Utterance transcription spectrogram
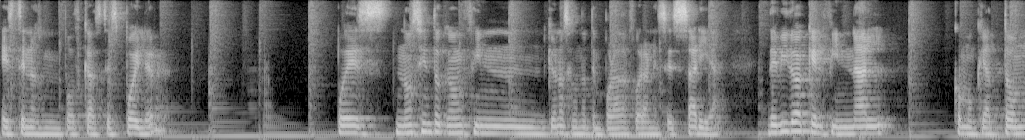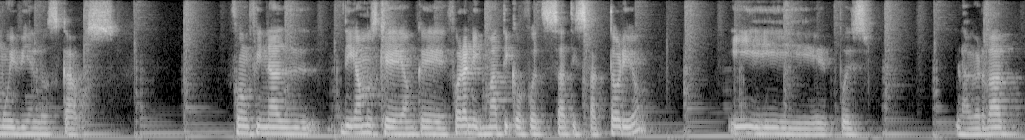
este no es un podcast spoiler, pues no siento que un fin, que una segunda temporada fuera necesaria, debido a que el final como que ató muy bien los cabos. Fue un final, digamos que aunque fuera enigmático, fue satisfactorio. Y pues la verdad,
